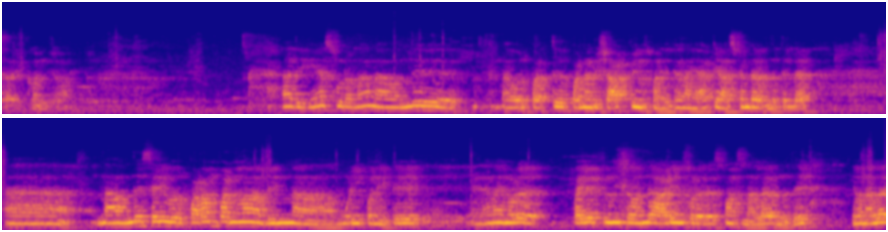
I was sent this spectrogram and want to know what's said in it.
சாரி கொஞ்சம். அது ஏன் சொல்கிறேன்னா நான் வந்து நான் ஒரு பத்து பன்னெண்டு ஷார்ட் ஃபிலிம்ஸ் பண்ணியிருக்கேன். நான் யார்கிட்டையும் அசிஸ்டண்ட்டாக இருந்ததில்லை. நான் வந்து சரி ஒரு படம் பண்ணலாம் அப்படின்னு நான் முடிவு பண்ணிவிட்டு ஏன்னா என்னோட பைலட் ஃபிலிம்ஸில் வந்து ஆடியன்ஸோட ரெஸ்பான்ஸ் நல்லா இருந்தது. இவன் நல்லா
